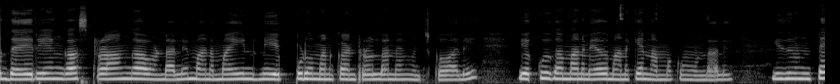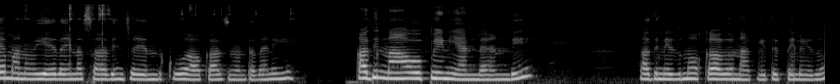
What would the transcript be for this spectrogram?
ధైర్యంగా స్ట్రాంగ్గా ఉండాలి. మన మైండ్ని ఎప్పుడు మన కంట్రోల్లోనే ఉంచుకోవాలి. ఎక్కువగా మన మీద మనకే నమ్మకం ఉండాలి. ఇది ఉంటే మనం ఏదైనా సాధించేందుకు అవకాశం ఉంటుందని. అది నా ఒపీనియన్ అండి. అది నిజమో కాదో నాకైతే తెలియదు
